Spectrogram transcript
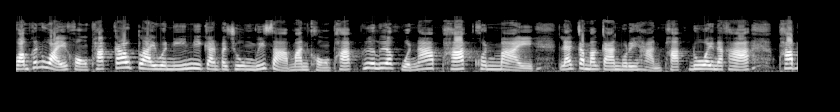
ความเคลื่อนไหวของพักเก้าวไกลวันนี้มีการประชุมวิสามันของพักเพื่อเลือกหัวหน้าพักคนใหม่ และกรรมการบริหารพักด้วยนะคะพาไป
